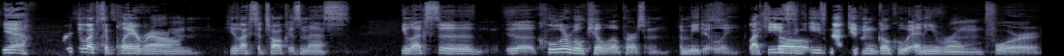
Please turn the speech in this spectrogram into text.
Yeah, Frieza likes to play around. He likes to talk his mess. He likes to. Uh, Cooler will kill a person immediately. Like he's So- he's not giving Goku any room for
